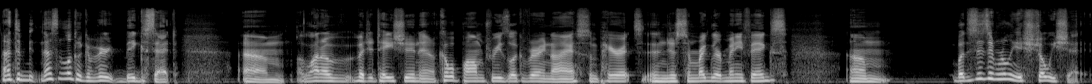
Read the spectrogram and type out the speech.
Be, doesn't look like a very big set. Um, a lot of vegetation and a couple palm trees look very nice. Some parrots and just some regular minifigs. Um, but this isn't really a showy set.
